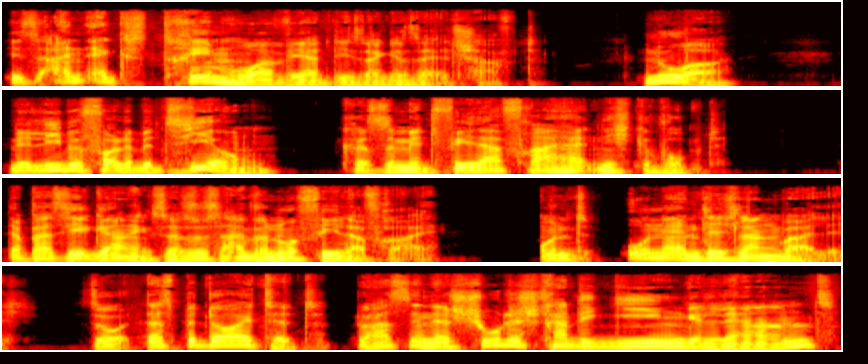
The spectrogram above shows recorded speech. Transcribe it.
ist ein extrem hoher Wert dieser Gesellschaft. Nur, eine liebevolle Beziehung kriegst du mit Fehlerfreiheit nicht gewuppt. Da passiert gar nichts, das ist einfach nur fehlerfrei. Und unendlich langweilig. So, das bedeutet, du hast in der Schule Strategien gelernt,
